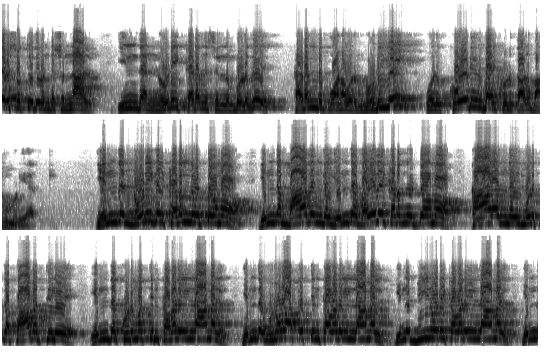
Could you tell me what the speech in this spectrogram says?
ஒரு சொத்து இது என்று சொன்னால் இந்த நொடி கடந்து செல்லும் பொழுது கடந்து போன ஒரு நொடியை ஒரு கோடி ரூபாய் கொடுத்தாலும் வாங்க முடியாது. எந்த நொடிகள் கடந்து விட்டோமோ எந்த மாதங்கள் எந்த வயதை கடந்து விட்டோமோ காலங்கள் முழுக்க பாவத்திலே எந்த குடும்பத்தின் கவலை இல்லாமல் எந்த உருவாக்கத்தின் கவலை இல்லாமல் எந்த தீனுடைய கவலை இல்லாமல் எந்த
